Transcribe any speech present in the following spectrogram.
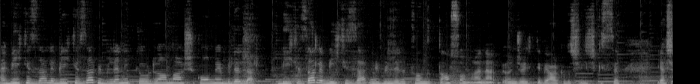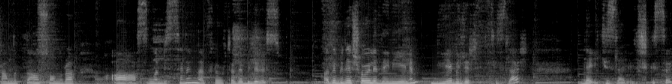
Yani bir ikizlerle bir ikizler birbirlerini ilk gördüğü anda aşık olmayabilirler. Bir ikizlerle bir ikizler birbirlerini tanıdıktan sonra hani öncelikle bir arkadaş ilişkisi yaşandıktan sonra Aa, aslında biz seninle flört edebiliriz. Hadi bir de şöyle deneyelim diyebilir ikizler ile ikizler ilişkisi.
